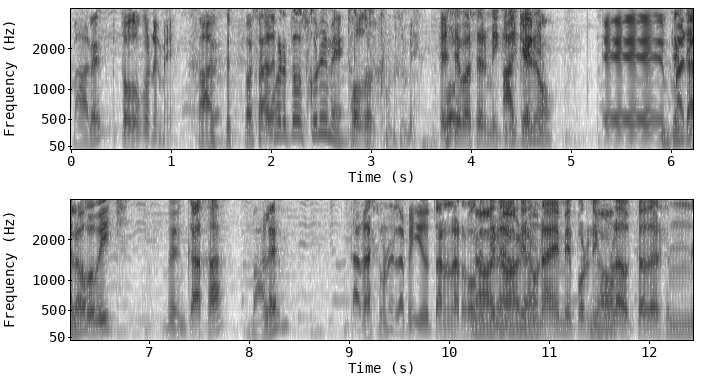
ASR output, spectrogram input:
Vale, todo con M. vale. ¿Vas a Vale. coger todos con M? Todos con M. Ese va a ser mi ¿A que criterio. no? Eh, Inténtalo. Marinkovic me encaja. Vale. Tadas con el apellido tan largo No, que tiene, no, no tiene no. una M por ningún No. lado. Tadas mm,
